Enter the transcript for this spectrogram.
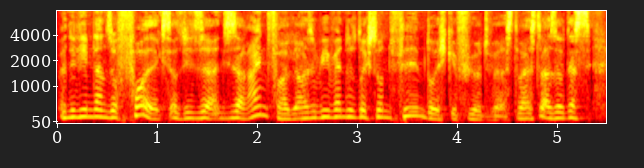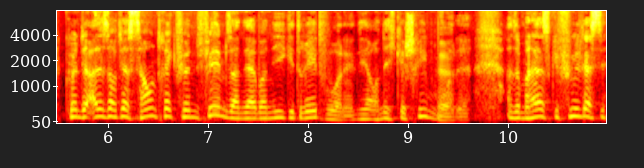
Wenn du dem dann so folgst, also dieser, dieser Reihenfolge, also wie wenn du durch so einen Film durchgeführt wirst, weißt du, also das könnte alles auch der Soundtrack für einen Film sein, der aber nie gedreht wurde, der auch nicht geschrieben ja. wurde. Also man hat das Gefühl, dass,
